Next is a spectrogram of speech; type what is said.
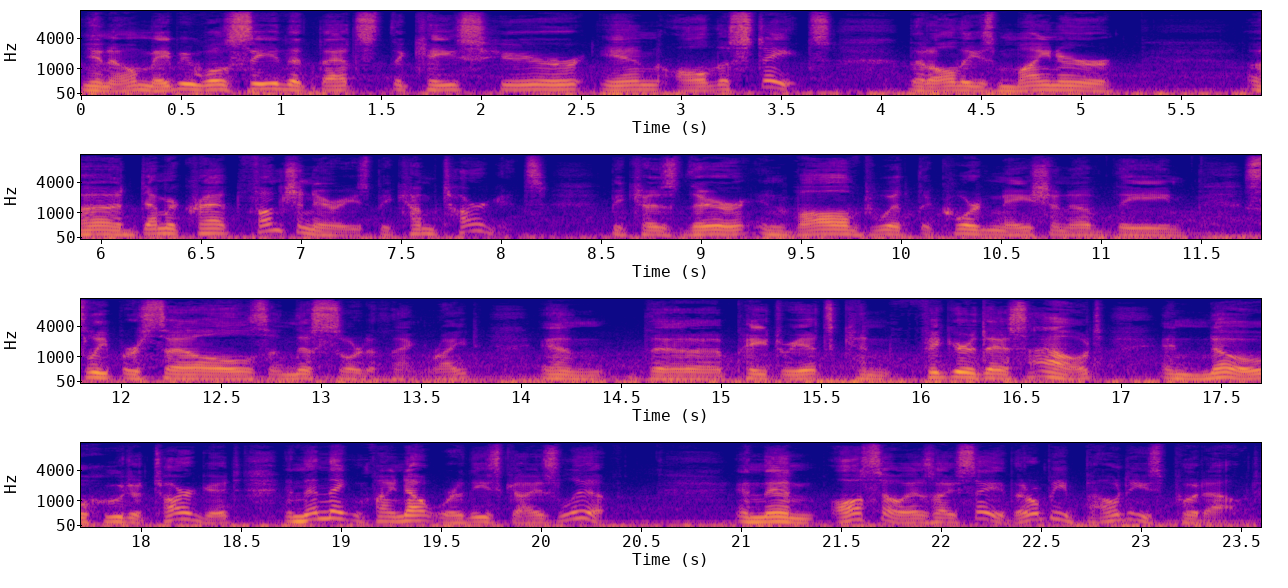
You know, maybe we'll see that that's the case here in all the states, that all these minor uh, Democrat functionaries become targets because they're involved with the coordination of the sleeper cells and this sort of thing, right? And the Patriots can figure this out and know who to target, and then they can find out where these guys live. And then also, as I say, there'll be bounties put out.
